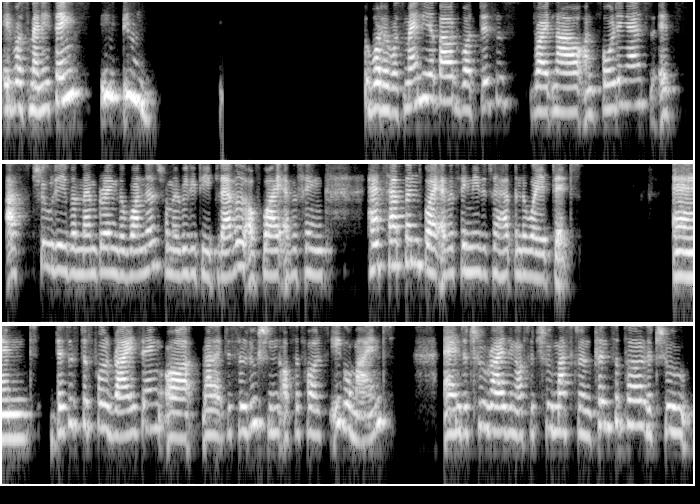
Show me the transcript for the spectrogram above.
it was many things. what it was mainly about, what this is right now unfolding as, it's us truly remembering the oneness from a really deep level of why everything has happened, why everything needed to happen the way it did. And this is the full rising, or rather dissolution of the false ego mind, and the true rising of the true masculine principle, the true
